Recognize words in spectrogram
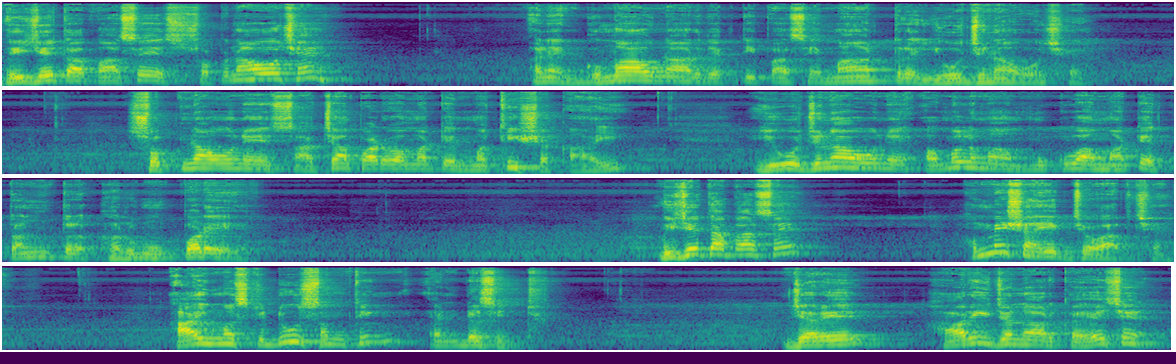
વિજેતા પાસે સ્વપ્નાઓ છે અને ગુમાવનાર વ્યક્તિ પાસે માત્ર યોજનાઓ છે. સ્વપ્નાઓને સાચા પાડવા માટે મથી શકાય યોજનાઓને અમલમાં મૂકવા માટે તંત્ર ઘરવું પડે. વિજેતા પાસે હંમેશા એક જવાબ છે. I must do something and does it જ્યારે હારી જનાર કહે છે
